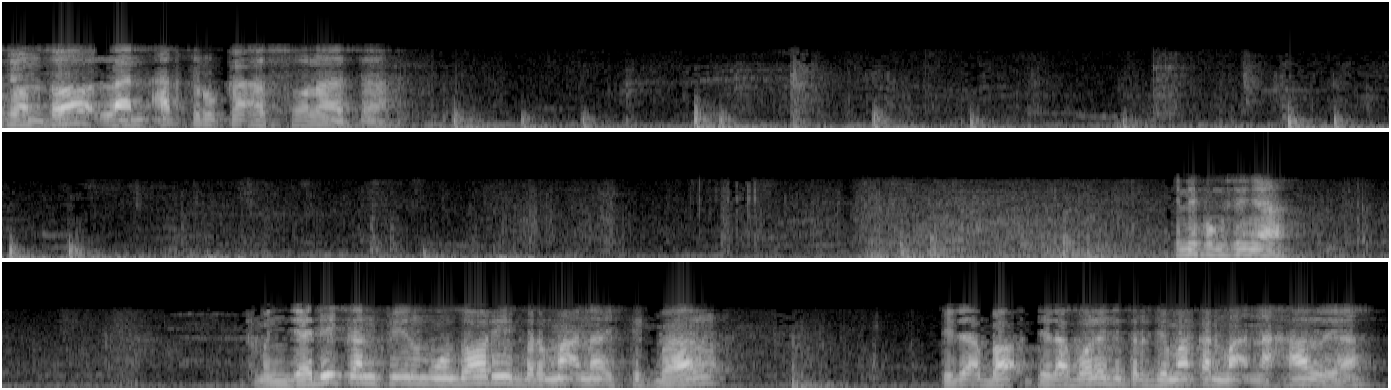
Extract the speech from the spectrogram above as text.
Seperti contoh lan atruka as-salata. Ini fungsinya. Menjadikan fi'il mudhari bermakna istiqbal tidak tidak boleh diterjemahkan makna hal ya.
